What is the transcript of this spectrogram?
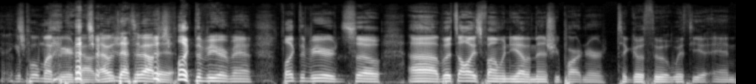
i can pull my beard out that, that's about Just it Pluck the beard, man. Pluck the beard. So, uh, but it's always fun when you have a ministry partner to go through it with you, and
